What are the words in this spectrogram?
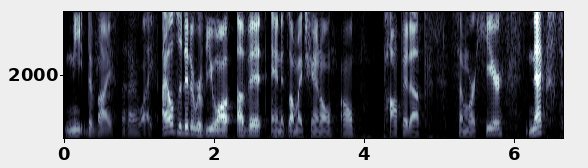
neat device that I like. I also did a review of it, and it's on my channel. I'll pop it up somewhere here. Next,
